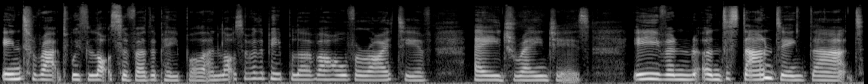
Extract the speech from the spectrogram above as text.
interact with lots of other people and lots of other people of a whole variety of age ranges. Even understanding that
